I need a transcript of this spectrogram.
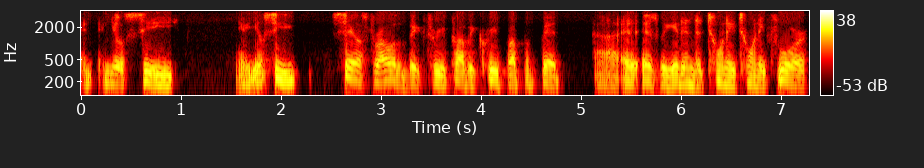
and, and you'll see you know, you'll see sales for all of the big three probably creep up a bit uh, as we get into 2024.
